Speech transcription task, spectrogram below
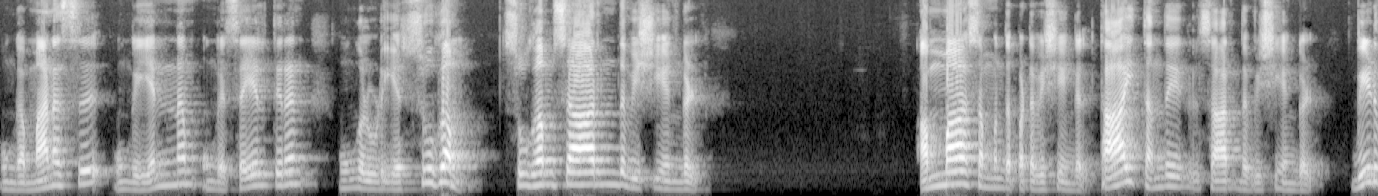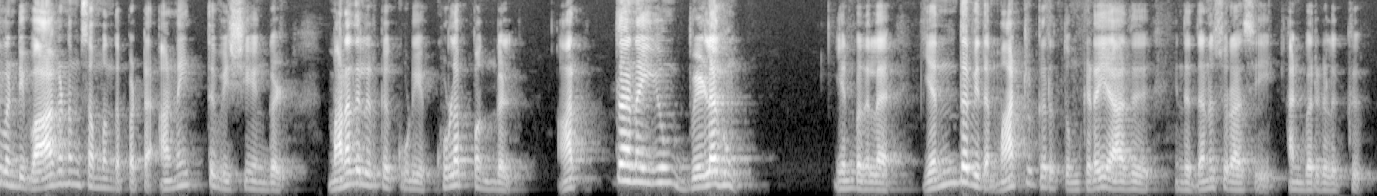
உங்கள் மனசு உங்கள் எண்ணம் உங்கள் செயல்திறன் உங்களுடைய சுகம் சுகம் சார்ந்த விஷயங்கள் அம்மா சம்பந்தப்பட்ட விஷயங்கள் தாய் தந்தைகள் சார்ந்த விஷயங்கள் வீடு வண்டி வாகனம் சம்பந்தப்பட்ட அனைத்து விஷயங்கள் மனதில் இருக்கக்கூடிய குழப்பங்கள் அத்தனையும் விலகும் என்பதில் எந்தவித மாற்று கருத்தும் கிடையாது இந்த தனுசு ராசி அன்பர்களுக்கு.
